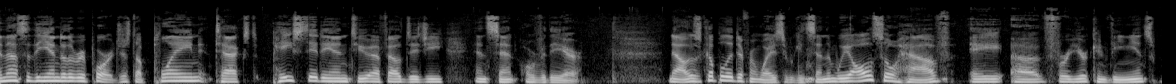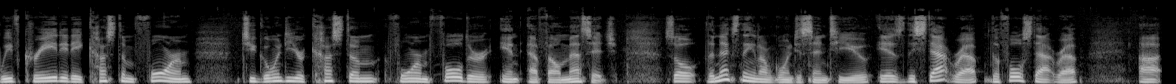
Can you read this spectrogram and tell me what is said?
And that's at the end of the report. Just a plain text pasted into FL Digi and sent over the air. Now, there's a couple of different ways that we can send them. We also have a, uh, for your convenience, we've created a custom form to go into your custom form folder in FL Message. So the next thing that I'm going to send to you is the stat rep, the full stat rep, uh,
